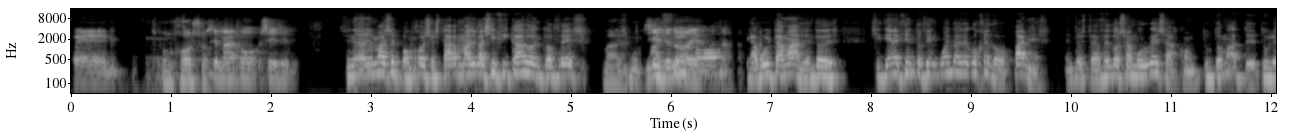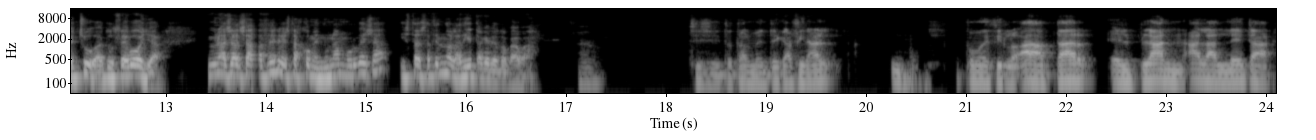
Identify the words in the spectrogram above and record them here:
eh, Esponjoso. Sí, me pongo- sí, sí. si no, es más esponjoso, está más gasificado, entonces Vale. es mucho Sí, más que fino, dices. y abulta más. Entonces, si tienes 150, te coge dos panes. Entonces te hace dos hamburguesas con tu tomate, tu lechuga, tu cebolla y una salsa cero y estás comiendo una hamburguesa y estás haciendo la dieta que te tocaba. Claro. Sí, sí, totalmente. Que al final, ¿cómo decirlo? Adaptar el plan al atleta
